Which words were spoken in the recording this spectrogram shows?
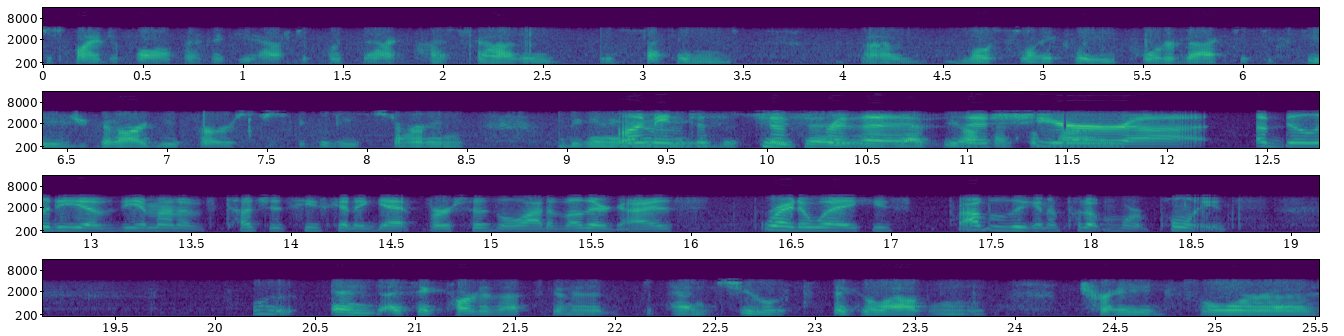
just by default, I think you have to put Dak Prescott as the second uh, most likely quarterback to succeed. You could argue first, just because he's starting the beginning Well, I mean, the, just the just season for and he the the, the sheer uh ability of the amount of touches he's going to get versus a lot of other guys. Right away, he's probably going to put up more points. Well, and I think part of that's going to depend too if they go out and trade for, uh,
